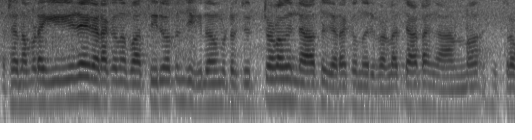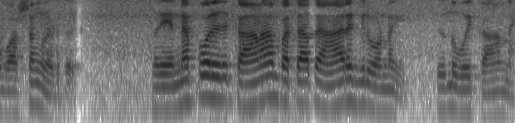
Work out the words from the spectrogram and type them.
പക്ഷെ നമ്മുടെ കീഴേ കിടക്കുന്ന പത്ത് ഇരുപത്തഞ്ച് കിലോമീറ്റർ ചുറ്റളവിന്റെ അകത്ത് കിടക്കുന്ന ഒരു വെള്ളച്ചാട്ടം കാണണം? ഇത്ര വർഷങ്ങളെടുത്ത്. അന്നേരം എന്നെപ്പോലെ ഇത് കാണാൻ പറ്റാത്ത ആരെങ്കിലും ഉണ്ടെങ്കിൽ ഇതൊന്ന് പോയി കാണണേ.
